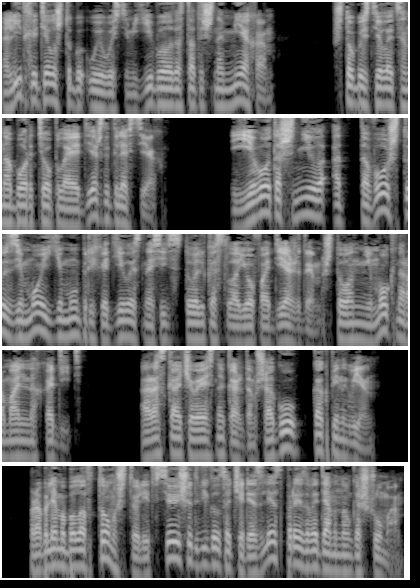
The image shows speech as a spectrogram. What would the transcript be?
Лид хотел, чтобы у его семьи было достаточно меха, чтобы сделать набор теплой одежды для всех. Его тошнило от того, что зимой ему приходилось носить столько слоев одежды, что он не мог нормально ходить, раскачиваясь на каждом шагу, как пингвин. Проблема была в том, что Лид все еще двигался через лес, производя много шума.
